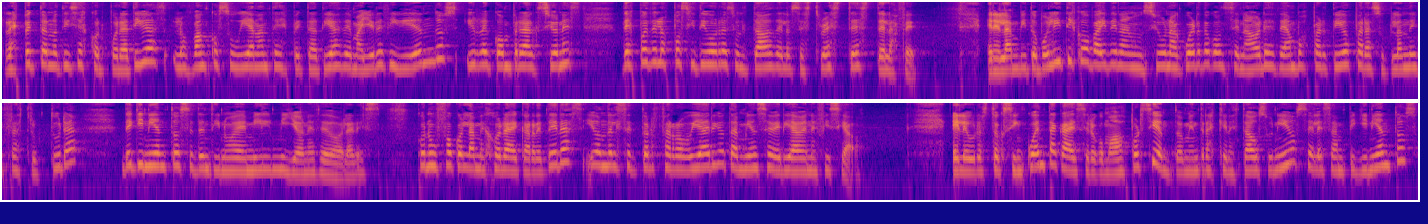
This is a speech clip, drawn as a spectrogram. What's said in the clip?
Respecto a noticias corporativas, los bancos subían antes expectativas de mayores dividendos y recompra de acciones después de los positivos resultados de los stress tests de la Fed. En el ámbito político, Biden anunció un acuerdo con senadores de ambos partidos para su plan de infraestructura de 579 mil millones de dólares, con un foco en la mejora de carreteras y donde el sector ferroviario también se vería beneficiado. El Eurostock 50 cae 0,2%, mientras que en Estados Unidos el S&P 500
